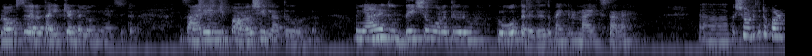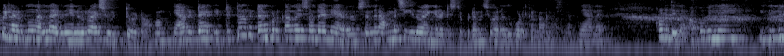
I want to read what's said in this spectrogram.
ബ്ലൗസ് വേറെ തയ്ക്കണ്ടല്ലോ എന്ന് വിചാരിച്ചിട്ട്. സാരി എനിക്കിപ്പോൾ ആവശ്യമില്ലാത്തത് കൊണ്ട്. അപ്പോൾ ഞാനിത് ഉദ്ദേശിച്ച പോലത്തെ ഒരു ക്ലോത്ത് എടുത്തത് ഇത് ഭയങ്കര നൈസാണ് പക്ഷെ കൊടുത്തിട്ട് കുഴപ്പമില്ലായിരുന്നു. നല്ലായിരുന്നു. ഞാൻ ഒരു പ്രാവശ്യം ഇട്ടു കേട്ടോ. അപ്പം ഞാൻ റിട്ടേൺ ഇട്ടിട്ട് റിട്ടേൺ കൊടുക്കാമെന്ന് വെച്ചുകൊണ്ട് തന്നെയായിരുന്നു. പക്ഷെ അന്നേരം അമ്മച്ചിക്ക് ഇത് ഭയങ്കരമായിട്ട് ഇഷ്ടപ്പെട്ടു. അമ്മച്ചി പറഞ്ഞത് കൊടുക്കണ്ടെന്ന് പറഞ്ഞു. അപ്പം ഞാൻ കൊടുത്തില്ല. അപ്പോൾ പിന്നെ ഇതിന്റെ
